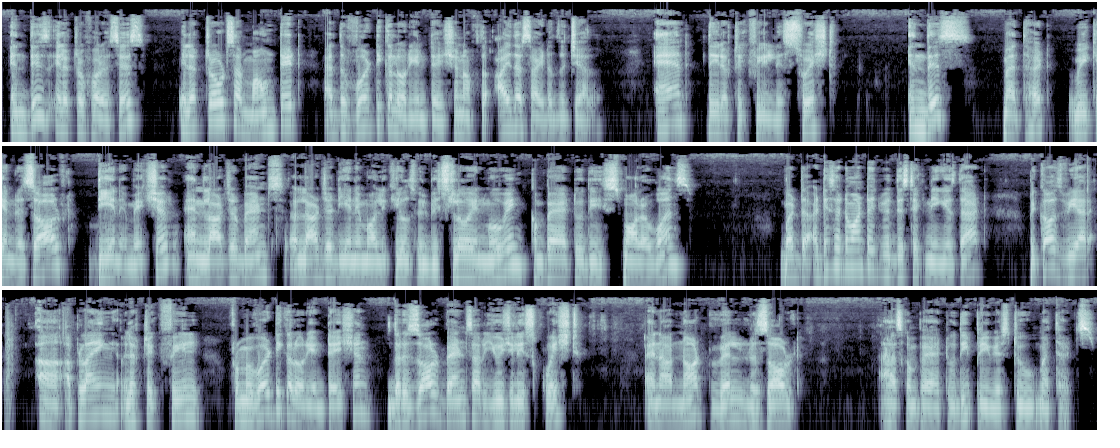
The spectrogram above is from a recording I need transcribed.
In this electrophoresis, electrodes are mounted at the vertical orientation of the either side of the gel and the electric field is switched. In this method, we can resolve DNA mixture and larger bands, larger DNA molecules will be slow in moving compared to the smaller ones. But the disadvantage with this technique is that because we are uh, applying electric field from a vertical orientation, the resolved bands are usually squished and are not well resolved as compared to the previous two methods.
